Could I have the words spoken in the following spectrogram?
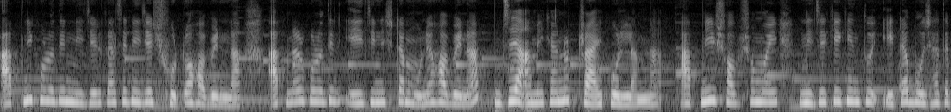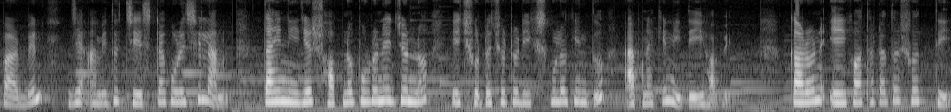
আপনি কোনো দিন নিজের কাছে নিজে ছোট হবেন না। আপনার কোনো দিন এই জিনিসটা মনে হবে না যে আমি কেন ট্রাই করলাম না। আপনি সবসময় নিজেকে কিন্তু এটা বোঝাতে পারবেন যে আমি তো চেষ্টা করেছিলাম, তাই নিজের স্বপ্ন পূরণের জন্য এই ছোট ছোট রিস্কগুলো কিন্তু আপনাকে নিতেই হবে। কারণ এই কথাটা তো সত্যি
